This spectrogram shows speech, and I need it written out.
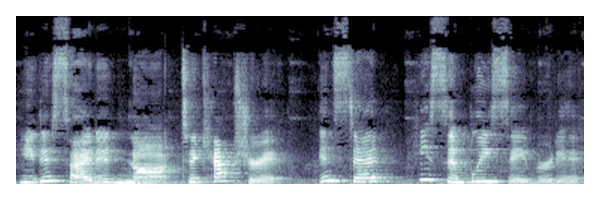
He decided not to capture it. Instead, he simply savored it.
